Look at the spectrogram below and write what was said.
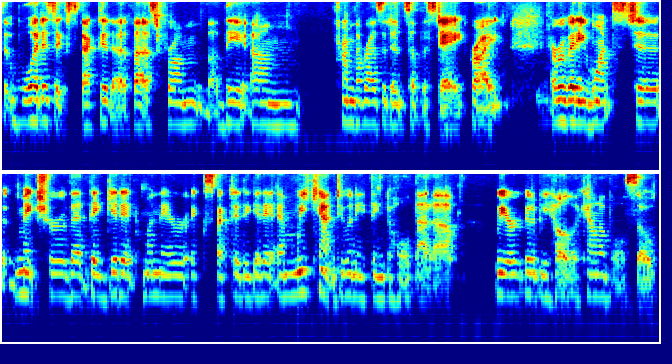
the, what is expected of us from the um, from the residents of the state right? Everybody wants to make sure that they get it when they're expected to get it and we can't do anything to hold that up. We are going to be held accountable. So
